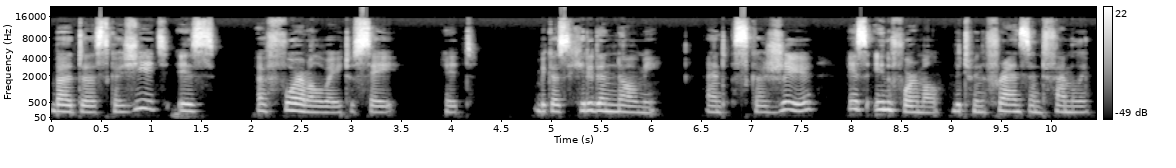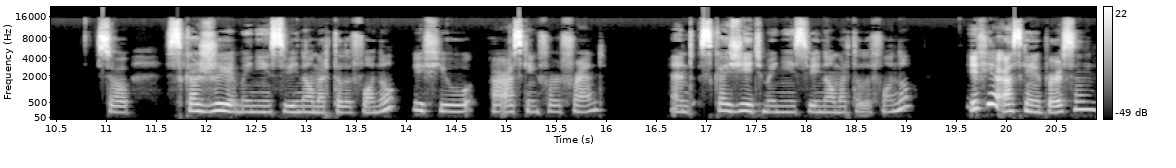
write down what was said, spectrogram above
But uh, скажіть is a formal way to say it because he didn't know me. And скажи is informal between friends and family. So скажи мені свій номер телефону if you are asking for a friend. And скажіть мені свій номер телефону if you're asking a person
